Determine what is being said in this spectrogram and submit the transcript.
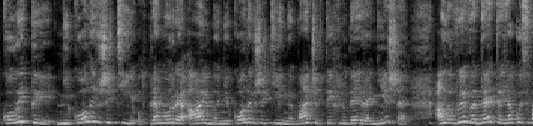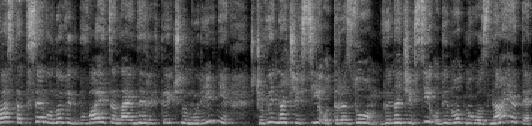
коли ти ніколи в житті, от прямо реально ніколи в житті не бачив тих людей раніше, але ви ведете, якось у вас так все воно відбувається на енергетичному рівні, що ви, наче всі от разом, ви наче всі один одного знаєте,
